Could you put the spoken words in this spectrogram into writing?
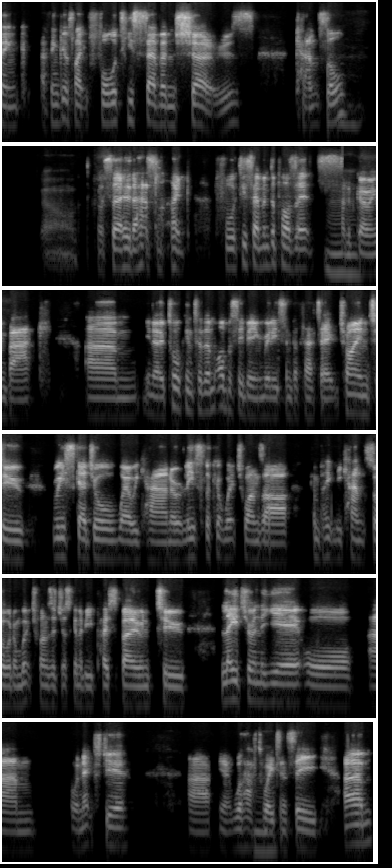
think, I think it's like forty-seven shows cancel. Oh. So that's like forty-seven deposits mm. kind of going back um, you know, talking to them, obviously being really sympathetic, trying to reschedule where we can, or at least look at which ones are completely cancelled and which ones are just going to be postponed to later in the year or um, or next year. Uh, you know, we'll have to wait mm. and see. Um,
